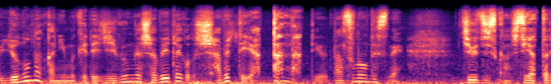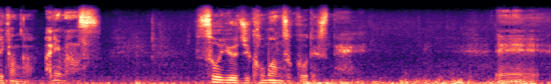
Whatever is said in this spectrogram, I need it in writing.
世の中に向けて自分が喋りたいこと喋ってやったんだっていう謎のですね、充実感してやったり感があります。そういう自己満足をですね、えー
